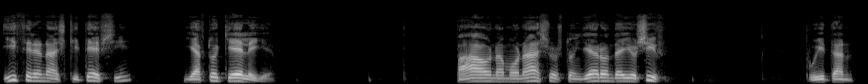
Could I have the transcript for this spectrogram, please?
ήθελε να ασκητεύσει, γι' αυτό και έλεγε «Πάω να μονάσω στον γέροντα Ιωσήφ» που ήταν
